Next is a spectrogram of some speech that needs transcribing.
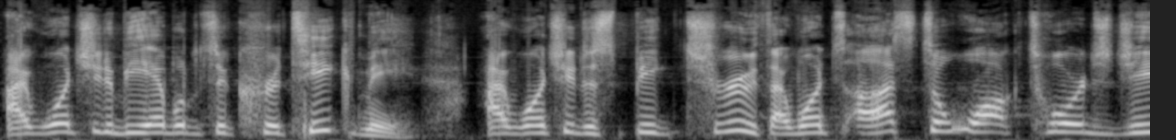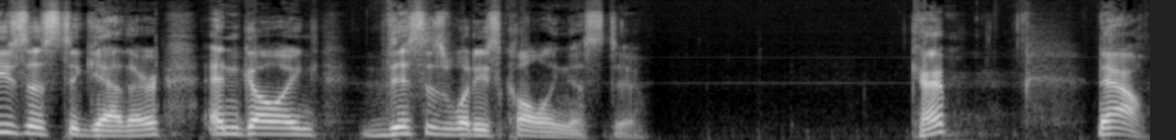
I want you to be able to critique me. I want you to speak truth. I want us to walk towards Jesus together and going, this is what he's calling us to. Okay? Now,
